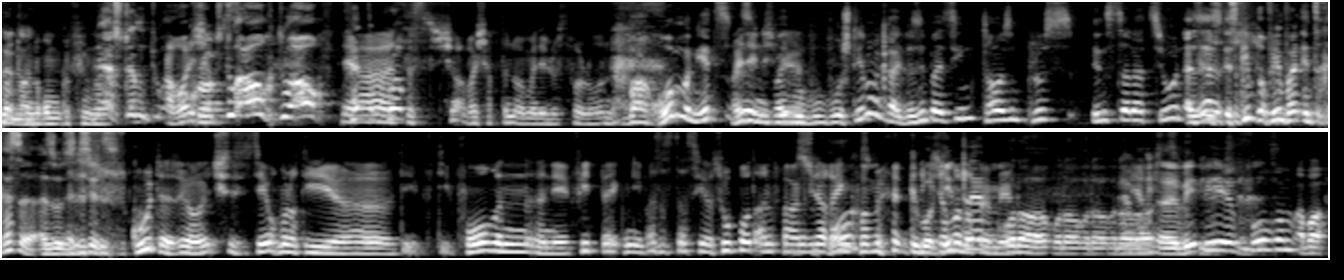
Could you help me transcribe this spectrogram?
da auch rumgefingert. Ja, stimmt, du Aber auch. ich- du auch, du auch. Fette Ja, Props. ist, aber ich habe dann irgendwann die Lust verloren. Warum? Und jetzt, Weiß ich nicht weil, mehr. wo, wo stehen wir gerade? Wir sind bei 7000 plus Installationen. Also Ja, es, es gibt so- auf jeden Fall Interesse. Also es Das ist ist, jetzt gut. Also ich, ich sehe auch immer noch die, äh, die, die Foren, äh, nee, Feedback und die, was ist das hier, Support-Anfragen, die da reinkommen. über ich immer noch bei GitLab mir. oder, oder, oder, oder Ja, äh, WP-Forum. Aber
